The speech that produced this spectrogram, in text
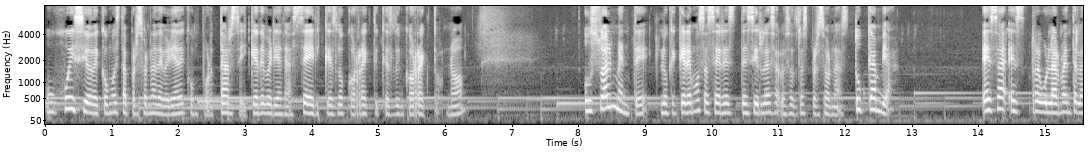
un juicio de cómo esta persona debería de comportarse y qué debería de hacer y qué es lo correcto y qué es lo incorrecto, ¿no? Usualmente lo que queremos hacer es decirles a las otras personas, tú cambia. Esa es regularmente la,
